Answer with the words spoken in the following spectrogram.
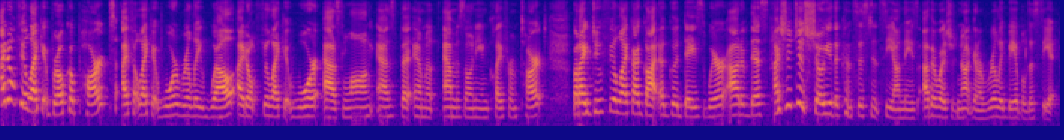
I don't feel like it broke apart. I felt like it wore really well. I don't feel like it wore as long as the Am Amazonian clay from Tarte but I do feel like I got a good day's wear out of this. I should just show you the consistency on these otherwise you're not going to really be able to see it.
